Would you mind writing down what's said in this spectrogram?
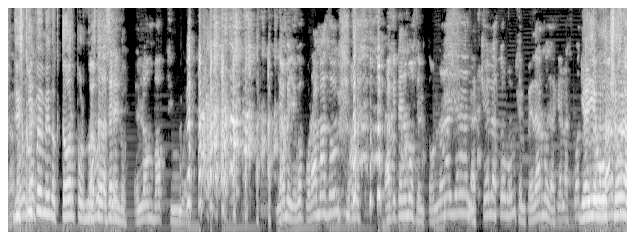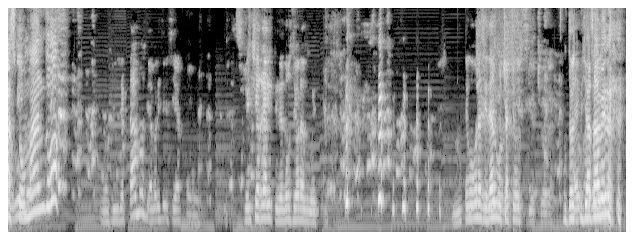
Vamos a- Discúlpeme, doctor, por no vamos estar a hacer haciendo. El, el unboxing, güey. Ya me llegó por Amazon. Vamos, aquí tenemos el tonalla, las chelas, todo. Vamos a empedarnos de aquí a las 4. Ya llevo ocho horas tomando. Nos inyectamos y a ver si es cierto, güey. Pinche reality de 12 horas, güey. Tengo buenas ideas, muchachos. Entonces, ya saben, ideas.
